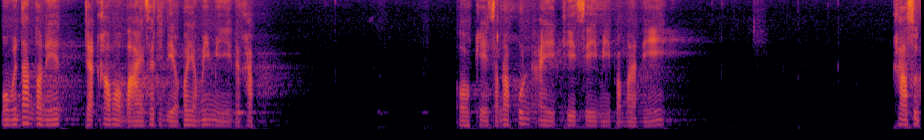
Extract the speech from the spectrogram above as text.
โมเมนตัมตอนนี้จะเข้ามาบายซะทีเดียวก็ยังไม่มีนะครับ โอเคสำหรับหุ้น ITC มีประมาณนี้ ข่าวสุด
